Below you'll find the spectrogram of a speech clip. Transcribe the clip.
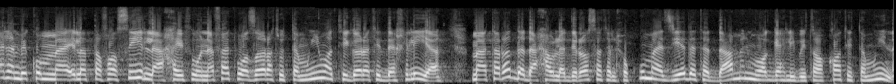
أهلا بكم إلى التفاصيل حيث نفت وزارة التموين والتجارة الداخلية ما تردد حول دراسة الحكومة زيادة الدعم الموجه لبطاقات التموين.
